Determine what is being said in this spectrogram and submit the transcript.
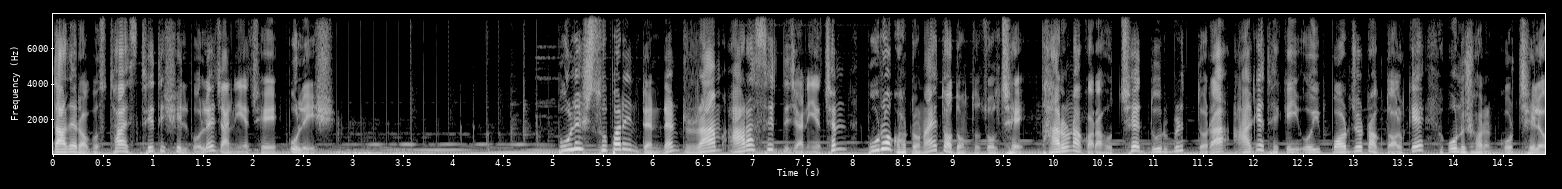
তাদের অবস্থা স্থিতিশীল বলে জানিয়েছে police. Police superintendent Ram Arasiddi জানিয়েছেন, পুরো ঘটনায় তদন্ত চলছে। ধারণা করা হচ্ছে, দুর্বৃত্তরা আগে থেকেই ওই পর্যটক দলকে অনুসরণ করছিল।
